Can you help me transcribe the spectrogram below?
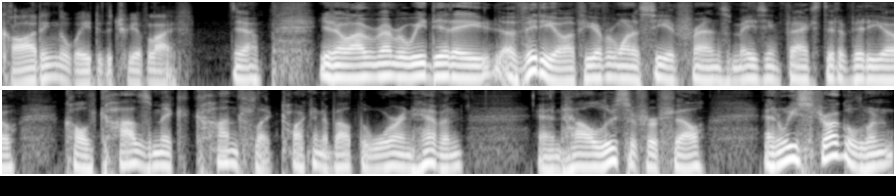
guarding the way to the tree of life. Yeah. You know, I remember we did a, a video. If you ever want to see it, friends, Amazing Facts did a video called Cosmic Conflict, talking about the war in heaven and how Lucifer fell. And we struggled when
